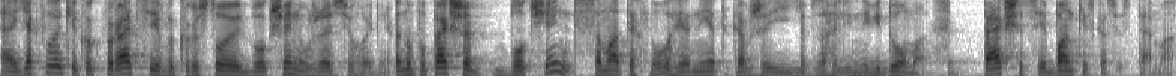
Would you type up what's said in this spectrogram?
Е, Як великі корпорації використовують блокчейн уже сьогодні? Ну, по-перше, блокчейн, сама технологія не є така вже і взагалі невідома. Перше, це є банківська система.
